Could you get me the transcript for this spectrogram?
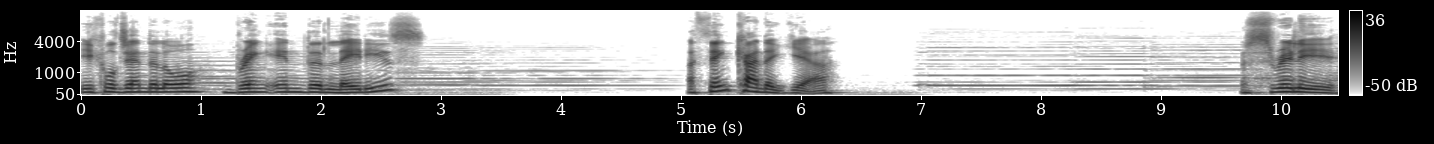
Equal gender law. Bring in the ladies. I think kinda yeah. It's really...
